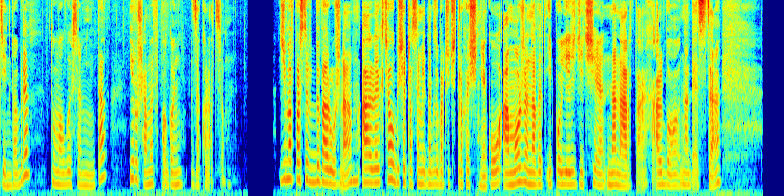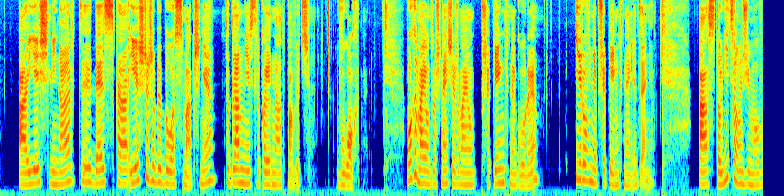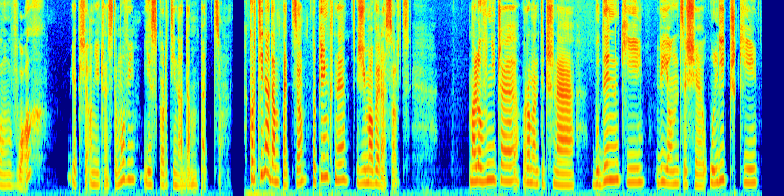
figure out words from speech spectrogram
Dzień dobry, tu Małgosia Minta i ruszamy w pogoń za kolacją. Zima w Polsce bywa różna, ale chciałoby się czasem jednak zobaczyć trochę śniegu, a może nawet i pojeździć na nartach albo na desce. A jeśli narty, deska jeszcze żeby było smacznie, to dla mnie jest tylko jedna odpowiedź. Włochy. Włochy mają to szczęście, że mają przepiękne góry i równie przepiękne jedzenie. A stolicą zimową Włoch, jak się o niej często mówi, jest Cortina d'Ampezzo. Cortina d'Ampezzo to piękny zimowy resort. Malownicze, romantyczne budynki, wijące się uliczki,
